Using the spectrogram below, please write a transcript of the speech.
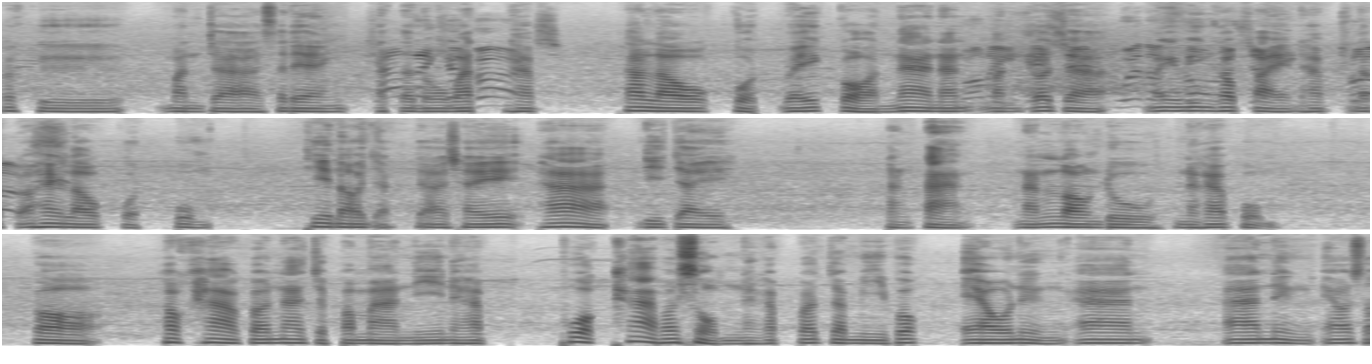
ก็คือมันจะแสดงอัตโนมัตินะครับ ถ้าเรากดไว้ก่อนหน้านั้น มันก็จะไม่วิ่งเข้าไปนะครับ แล้วก็ให้เรากดปุ่มที่เราอยากจะใช้ท่าดีใจต่างๆ นั้นลองดูนะครับผมก็คร่าวๆก็น่าจะประมาณนี้นะครับ พวกท่าผสมนะครับก็จะมีพวก L1 R R1 L2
